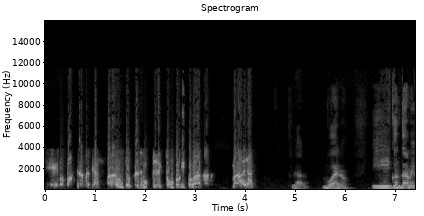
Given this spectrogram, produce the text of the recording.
eh, vamos a hacer clase para adultos, pero es un proyecto un poquito más, más adelante. Claro. Bueno. Y contame,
